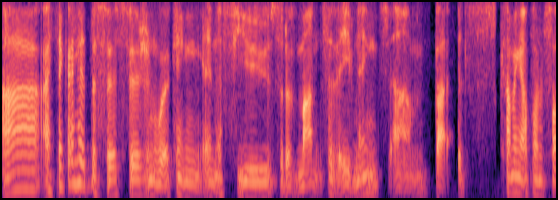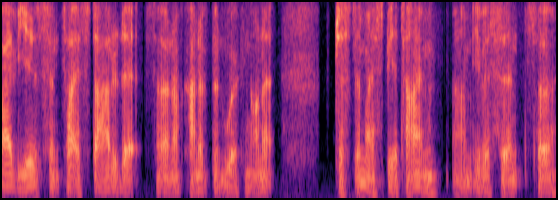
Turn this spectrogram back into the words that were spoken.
Uh, I think I had the first version working in a few sort of months of evenings, um, but it's coming up on five years since I started it, so and I've kind of been working on it just in my spare time um, ever since. So,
